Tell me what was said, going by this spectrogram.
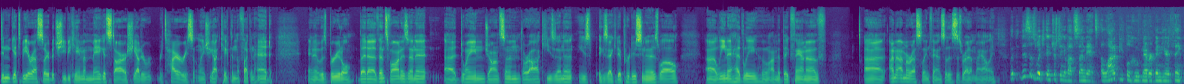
didn't get to be a wrestler, but she became a mega star. She had to re- retire recently. She got kicked in the fucking head, and it was brutal. But uh, Vince Vaughn is in it. Uh, Dwayne Johnson, The Rock, he's in it. He's executive producing it as well. Uh, Lena Headey, who I'm a big fan of. Uh, I'm, I'm a wrestling fan, so this is right up my alley. But this is what's interesting about Sundance. A lot of people who've never been here think,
